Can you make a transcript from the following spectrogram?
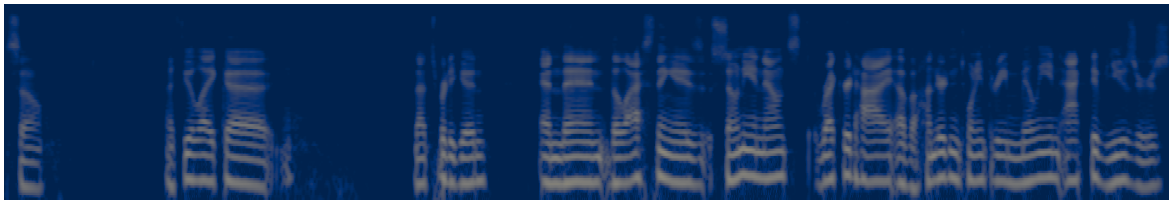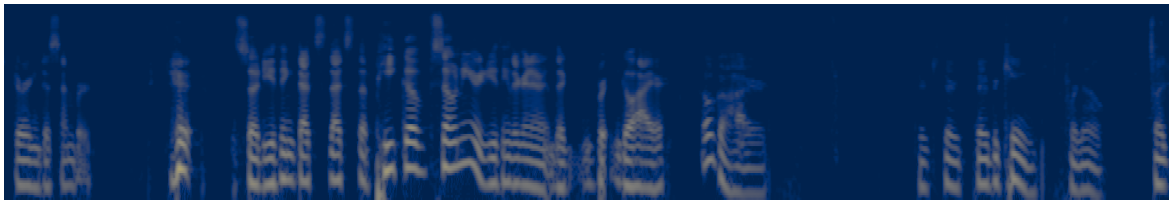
So I feel like uh, that's pretty good. And then the last thing is Sony announced record high of 123 million active users during December. So do you think that's that's the peak of Sony, or do you think they're gonna they're, go higher? I'll go higher. They're they're they're the king for now. But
